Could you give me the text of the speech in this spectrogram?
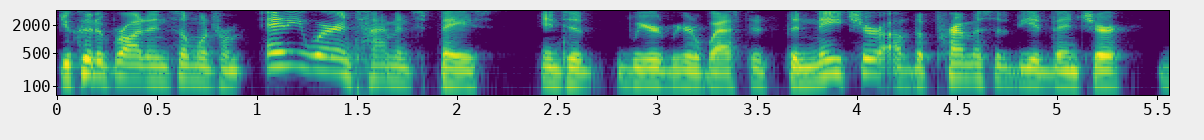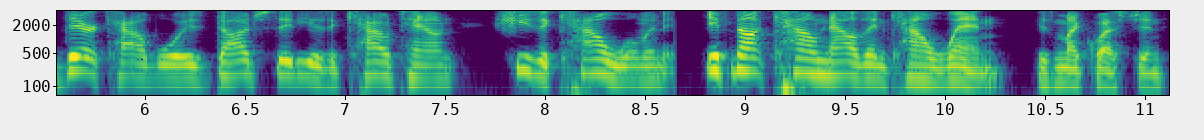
You could have brought in someone from anywhere in time and space into Weird Weird West. It's the nature of the premise of the adventure. They're cowboys. Dodge City is a cow town. She's a cow woman. If not cow now, then cow when, is my question.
